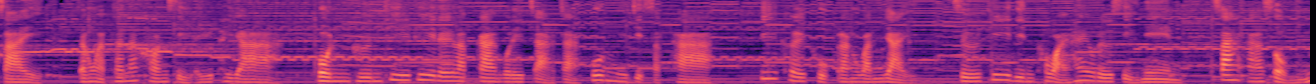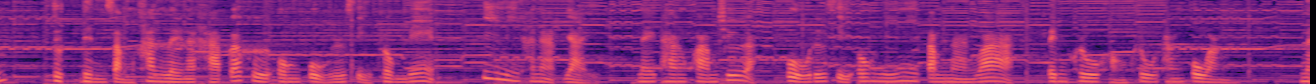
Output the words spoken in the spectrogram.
ไทรจังหวัดพระนครศรีอยุธยา บนพื้นที่ที่ได้รับการบริจาคจากผู้มีจิตศรัทธา ที่เคยถูกรางวัลใหญ่ ซื้อที่ดินถวายให้ฤาษีเนน สร้างอาสม จุดเด่นสำคัญเลยนะครับ ก็คือองค์ปู่ฤาษีพรหมเมธที่มีขนาดใหญ่ ในทางความเชื่อ ปู่ฤาษีองค์นี้มีตำนานว่า เป็นครูของครูทั้งปวง ใน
